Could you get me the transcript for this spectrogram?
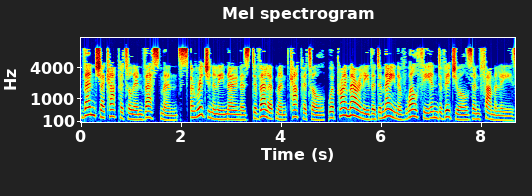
venture capital investments originally known as development capital were primarily the domain of wealthy individuals and families.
